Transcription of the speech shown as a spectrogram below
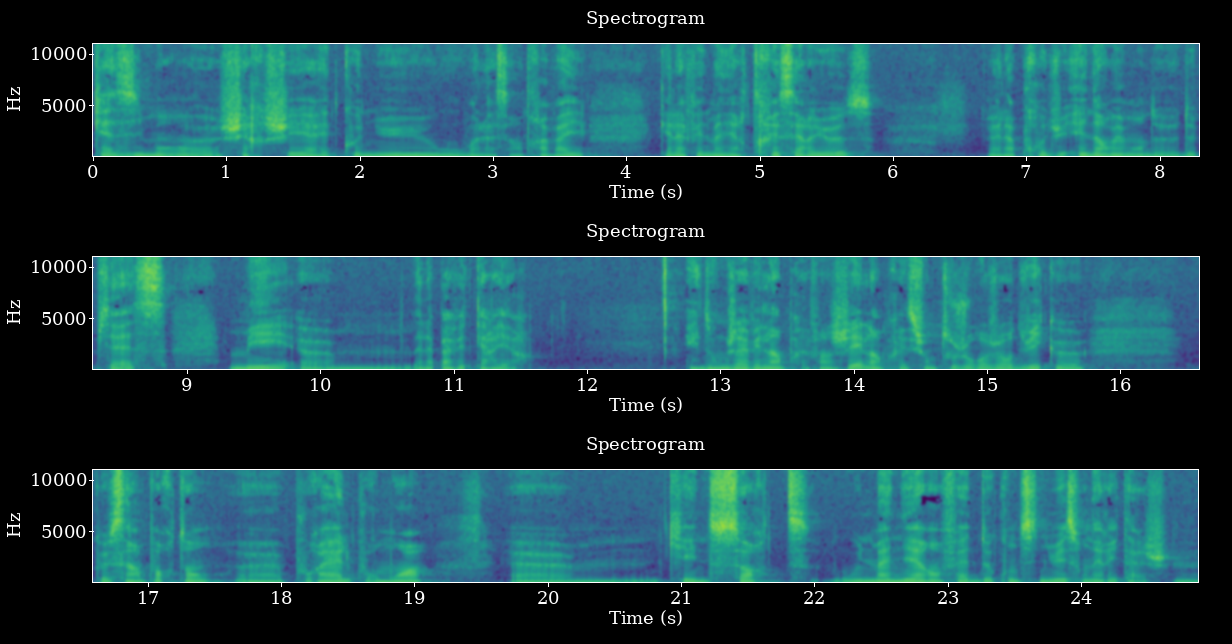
quasiment cherché à être connue ou voilà, c'est un travail qu'elle a fait de manière très sérieuse. Elle a produit énormément de, pièces, mais elle n'a pas fait de carrière. Et donc j'avais l'impression, j'ai l'impression toujours aujourd'hui que que c'est important pour elle, pour moi, euh, qui est une sorte ou une manière en fait de continuer son héritage. Mm.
